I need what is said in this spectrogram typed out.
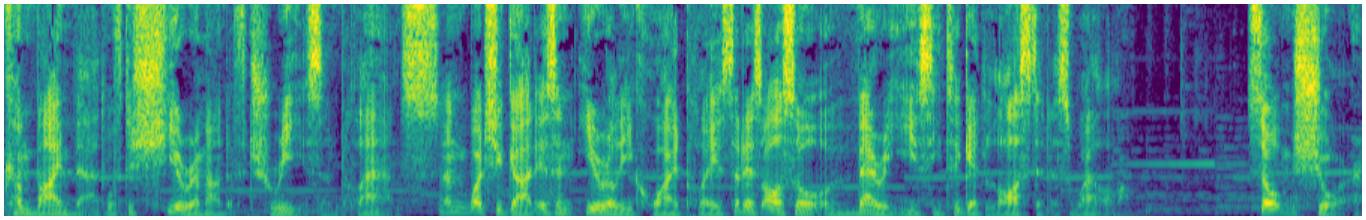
Combine that with the sheer amount of trees and plants, and what you got is an eerily quiet place that is also very easy to get lost in as well. So, sure,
